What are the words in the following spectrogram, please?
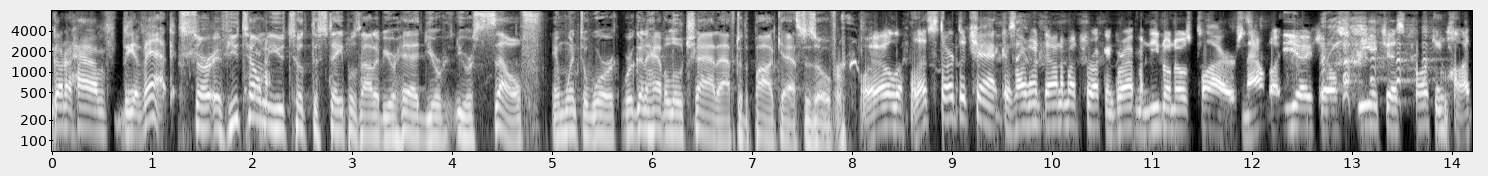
going to have the event. Sir, if you tell me you took the staples out of your head your, yourself and went to work, we're going to have a little chat after the podcast is over. Well, let's start the chat because I went down to my truck and grabbed my needle nose pliers, and out in the EHS parking lot,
